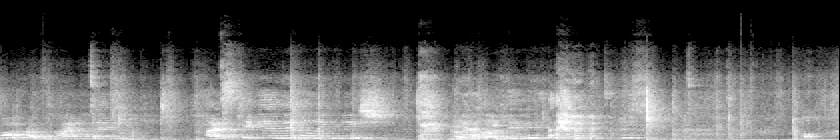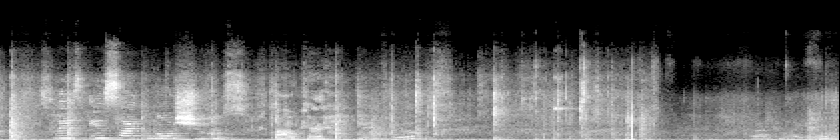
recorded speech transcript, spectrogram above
No problem, I will let you. I speak a little English. Yeah. oh. Please, inside no shoes. Okay. Thank you. Welcome again.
